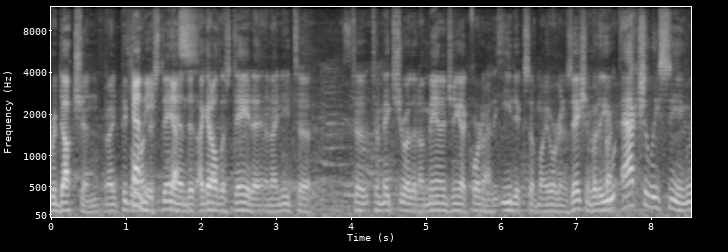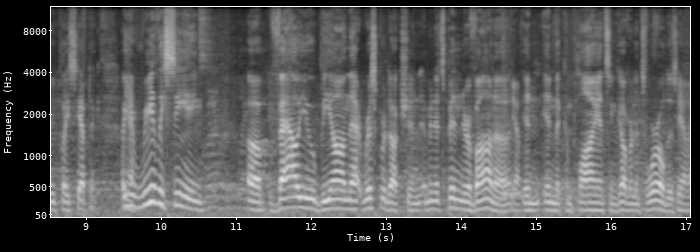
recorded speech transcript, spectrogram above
reduction, right? People Can understand yes. that I get all this data and I need to to, to make sure that I'm managing according to the edicts of my organization, but are you actually seeing, let me play skeptic, are yeah. you really seeing uh, value beyond that risk reduction, I mean, it's been nirvana Yep. in, in the compliance and governance world is Yeah.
